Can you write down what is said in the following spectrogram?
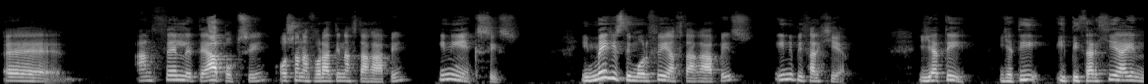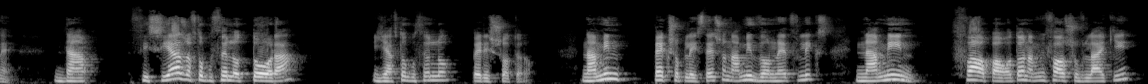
ε, αν θέλετε, άποψη όσον αφορά την αυταγάπη είναι η εξής. Η μέγιστη μορφή αυταγάπης είναι η πειθαρχία. Γιατί; Γιατί η πειθαρχία είναι να θυσιάζω αυτό που θέλω τώρα για αυτό που θέλω περισσότερο. Να μην παίξω PlayStation, να μην δω Netflix, να μην φάω παγωτό, να μην φάω σουβλάκι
